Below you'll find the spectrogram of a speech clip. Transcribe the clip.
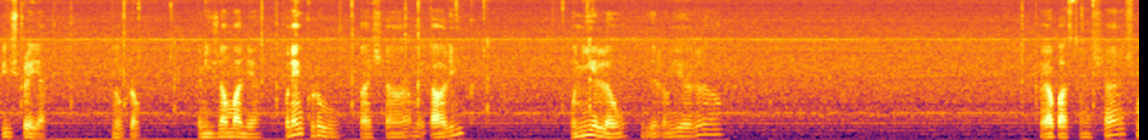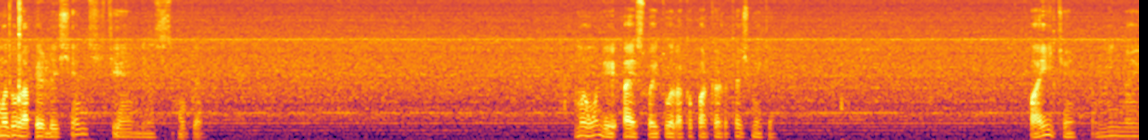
și spray ea. Nu crom. Că nici n-am bani de ea. Punem cru, așa, metalic. Un yellow, yellow, yellow. O iau pe asta așa și mă duc la perilescent și ce e bine să se cumpere. Mă, unde e Ice White-ul ăla? Că parcă arăta șmecher. Pe aici, pe mine n-ai...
